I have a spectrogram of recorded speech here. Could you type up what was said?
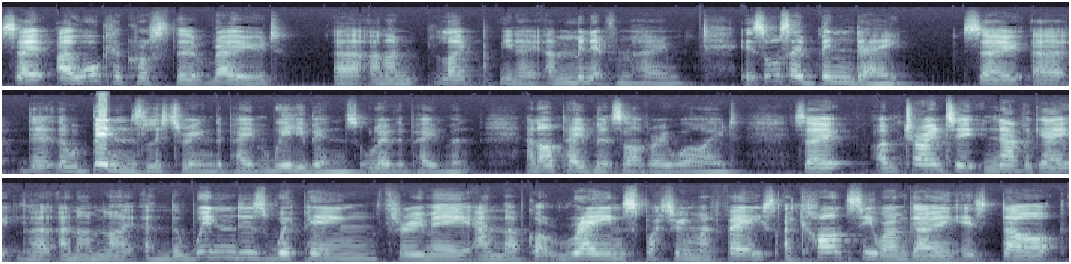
So I walk across the road, uh, and I'm like, you know, a minute from home. It's also bin day, so uh, there, there, were bins littering the pavement, wheelie bins all over the pavement, and our pavements aren't very wide. So I'm trying to navigate that, and I'm like, and the wind is whipping through me, and I've got rain splattering my face. I can't see where I'm going. It's dark.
